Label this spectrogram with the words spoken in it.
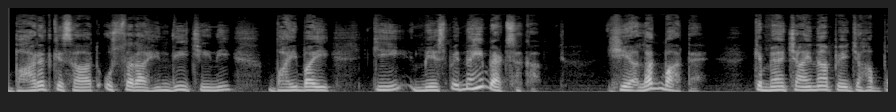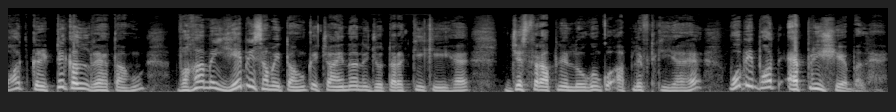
भारत के साथ उस तरह हिंदी, चीनी भाई भाई की मेज़ पे नहीं बैठ सका। ये अलग बात है। कि मैं चाइना पे जहाँ बहुत क्रिटिकल रहता हूँ, वहाँ मैं ये भी समझता हूँ कि चाइना ने जो तरक्की की है, जिस तरह अपने लोगों को अपलिफ्ट किया है, वो भी बहुत अप्रिशिएबल है।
